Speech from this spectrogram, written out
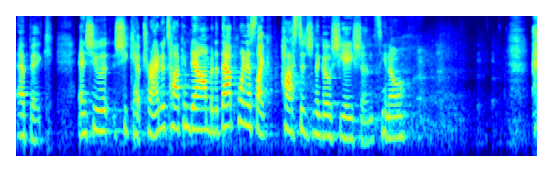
Epic. And she, she kept trying to talk him down, but at that point, it's like hostage negotiations, you know?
